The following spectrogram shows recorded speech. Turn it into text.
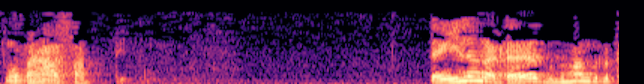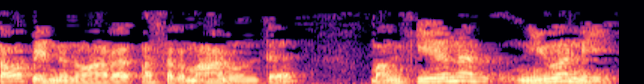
ඕක තමයි අසත්‍ය. දැන් ඊළඟට බුදුහාමුදුර තව පෙන්නනවා අර පස්සක මානුන්ට මං කියන නිවනේ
